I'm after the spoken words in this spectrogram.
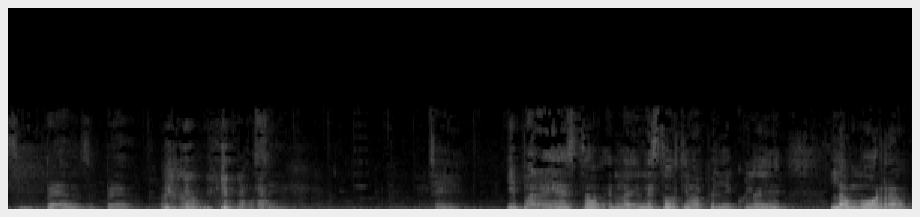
Es un pedo, es un pedo. Ajá. Pues sí. Sí. Y para esto, en, la- en esta última película, ¿eh? la morra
